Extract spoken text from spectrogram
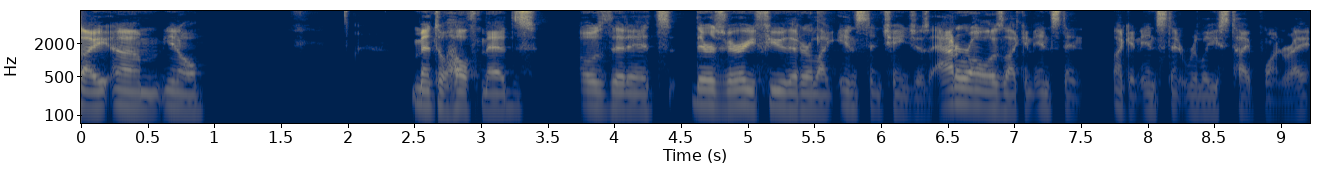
um, you know, mental health meds knows that it's there's very few that are like instant changes. Adderall is like an instant, like an instant release type one, right?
